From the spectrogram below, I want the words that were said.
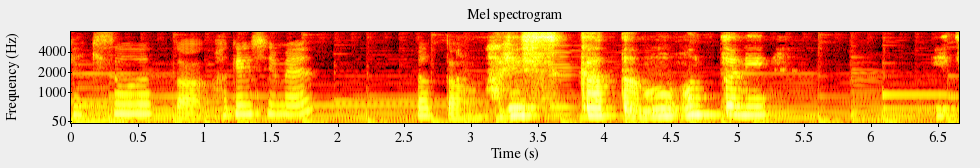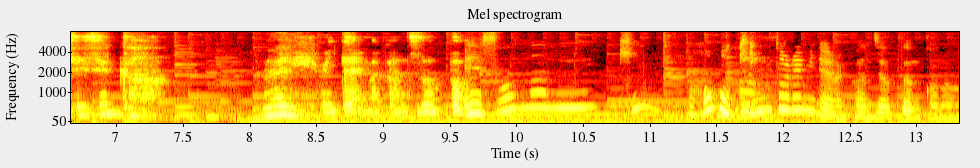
激そうだった。激しめだったの？激しかった。もう本当に1時間無理みたいな感じだったえそんなに筋ほぼ筋トレみたいな感じだったのかな？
